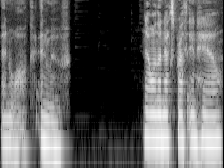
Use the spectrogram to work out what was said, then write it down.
and walk and move. Now, on the next breath, inhale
